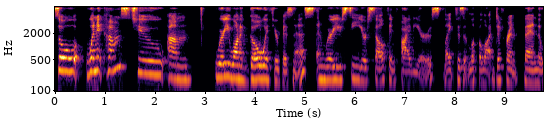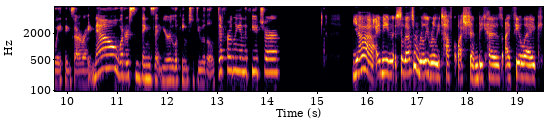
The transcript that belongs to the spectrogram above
So when it comes to um, where you want to go with your business and where you see yourself in five years, like does it look a lot different than the way things are right now? What are some things that you're looking to do a little differently in the future? Yeah, I mean, so that's a really, really tough question because I feel like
